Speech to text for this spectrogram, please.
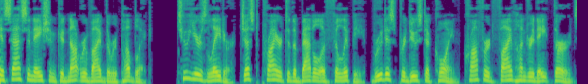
assassination could not revive the Republic. Two years later, just prior to the Battle of Philippi, Brutus produced a coin Crawford 508 thirds,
